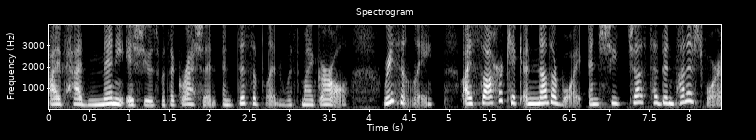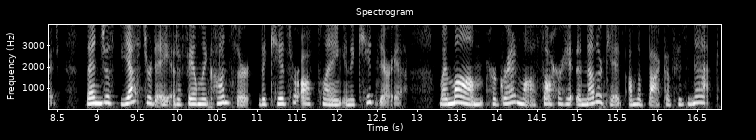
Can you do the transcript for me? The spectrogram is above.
I've had many issues with aggression and discipline with my girl. Recently, I saw her kick another boy and she just had been punished for it. Then just yesterday at a family concert, the kids were off playing in a kids area. My mom, her grandma, saw her hit another kid on the back of his neck.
